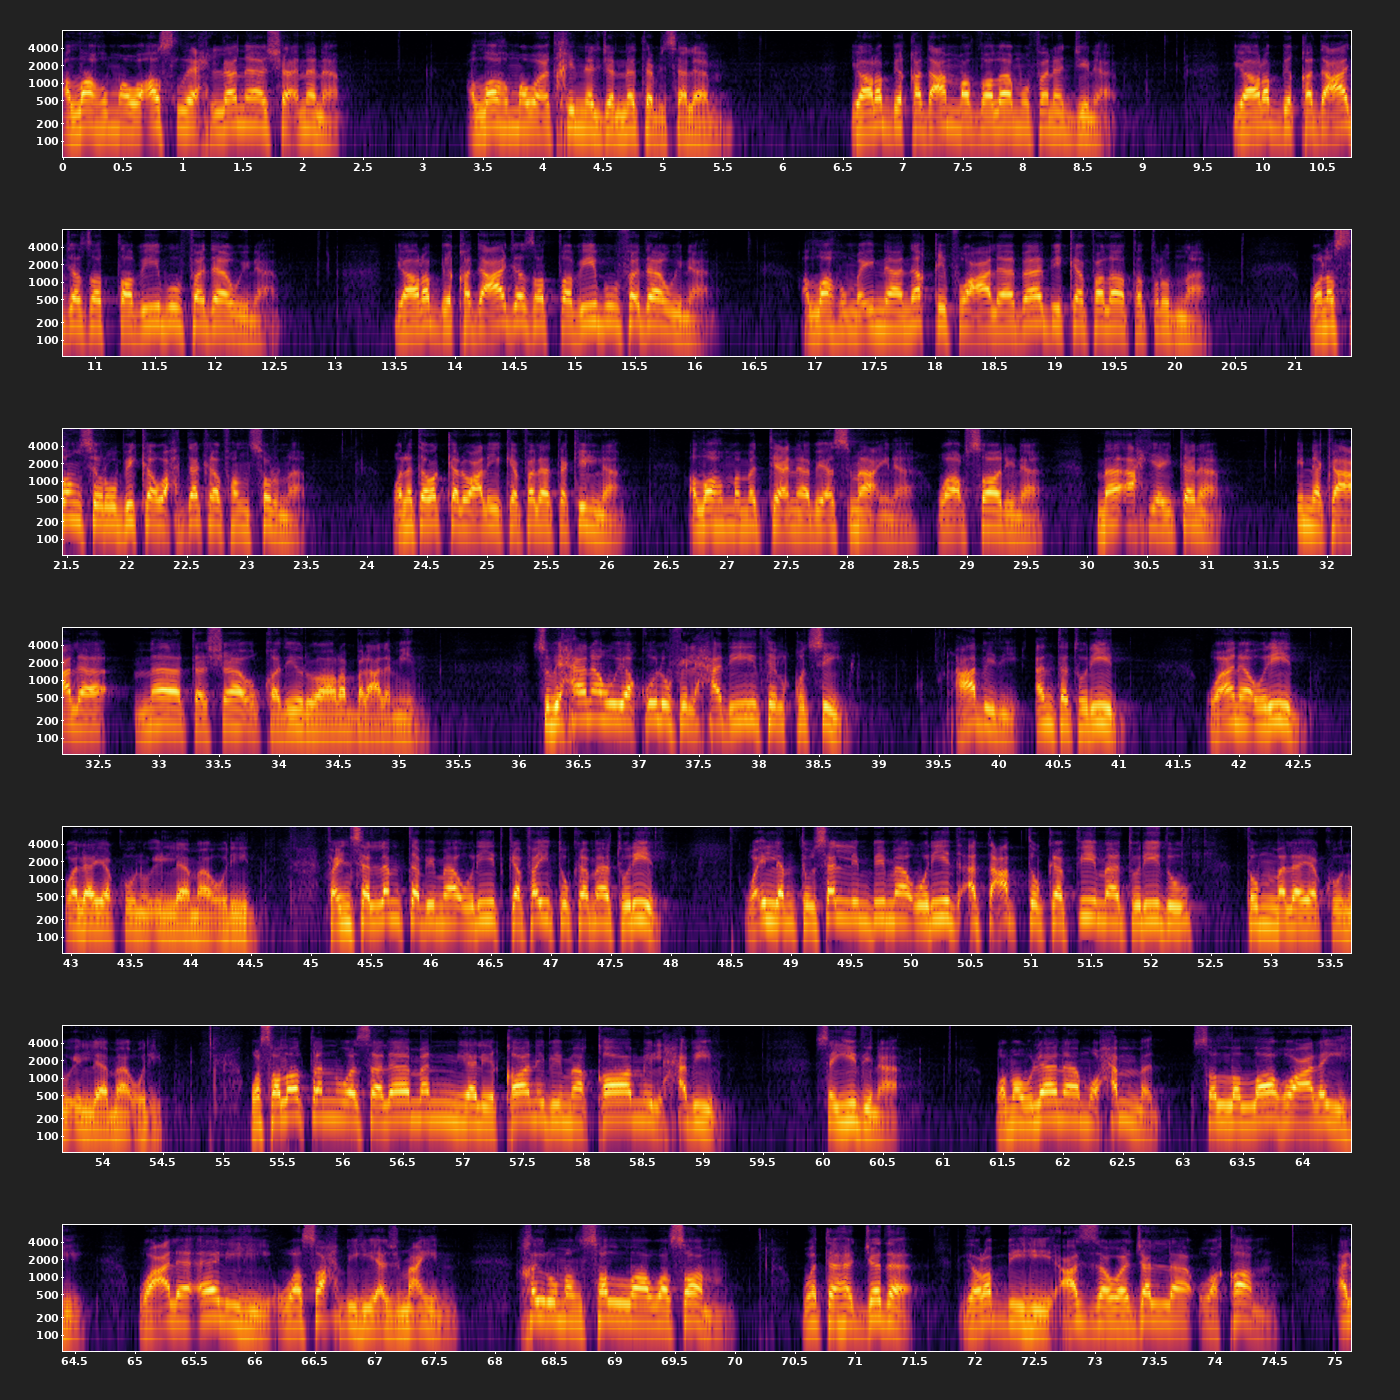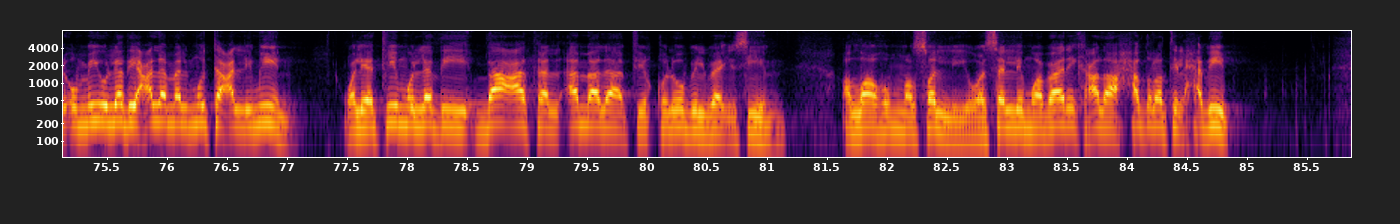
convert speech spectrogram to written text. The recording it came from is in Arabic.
اللهم وأصلح لنا شأننا. اللهم وأدخلنا الجنة بسلام. يا رب قد عم الظلام فنجنا. يا رب قد عجز الطبيب فداونا. يا رب قد عجز الطبيب فداونا. اللهم إنا نقف على بابك فلا تطردنا. ونستنصر بك وحدك فانصرنا. ونتوكل عليك فلا تكلنا. اللهم متعنا بأسماعنا وأبصارنا ما أحييتنا. إنك على ما تشاء قدير يا رب العالمين. سبحانه يقول في الحديث القدسي عبدي أنت تريد وأنا أريد ولا يكون إلا ما أريد. فإن سلمت بما أريد كفيتك ما تريد وإن لم تسلم بما أريد أتعبتك فيما تريد. ثم لا يكون إلا ما أريد. وصلاة وسلاما يليقان بمقام الحبيب سيدنا ومولانا محمد صلى الله عليه وعلى آله وصحبه أجمعين. خير من صلى وصام وتهجد لربه عز وجل وقام. الأمي الذي علم المتعلمين واليتيم الذي بعث الأمل في قلوب البائسين. اللهم صل وسلم وبارك على حضرة الحبيب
